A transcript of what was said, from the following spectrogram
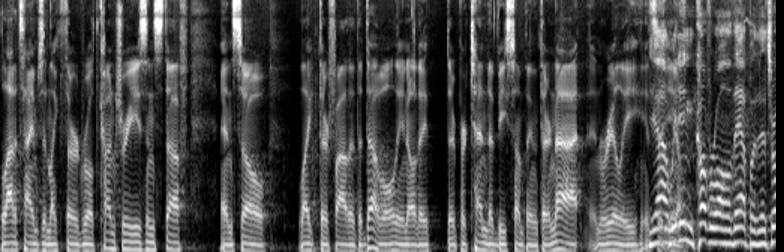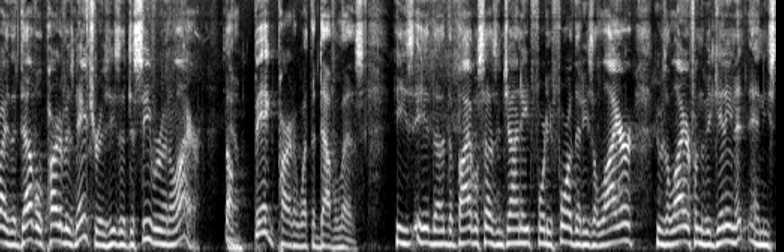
A lot of times in like third world countries and stuff. And so, like their father, the devil, you know, they, they pretend to be something that they're not. And really, yeah, we know, didn't cover all of that, but that's right. The devil, part of his nature is he's a deceiver and a liar. It's yeah. a big part of what the devil is. He's the, the Bible says in John eight forty four that he's a liar. He was a liar from the beginning, and he's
